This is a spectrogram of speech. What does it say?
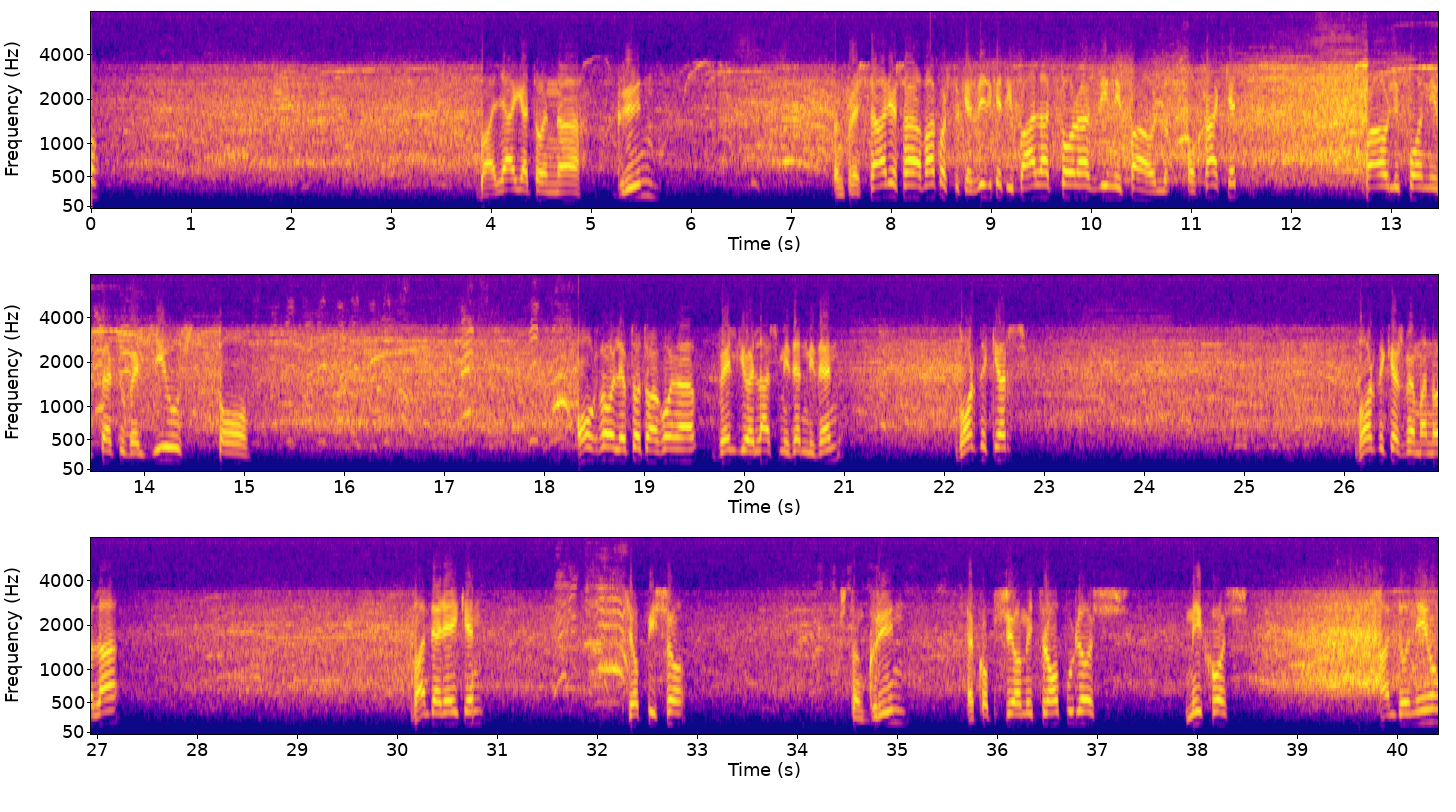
Μπαλιά για τον Γκριν. Τον Πρεσάριο Σαραβάκος του κερδίζει και την μπάλα, τώρα δίνει φάουλ ο Χάκετ. Φάουλ λοιπόν υπέρ του Βελγίου στο 8 λεπτό του αγώνα. Βέλγιο Ελλάς 0-0 Βόρτεκερς Βόρτεκερς με Μανολά. Βάντερ Έικεν πιο πίσω στον Γκριν έκοψε ο Μητρόπουλος Μίχος Αντωνίου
